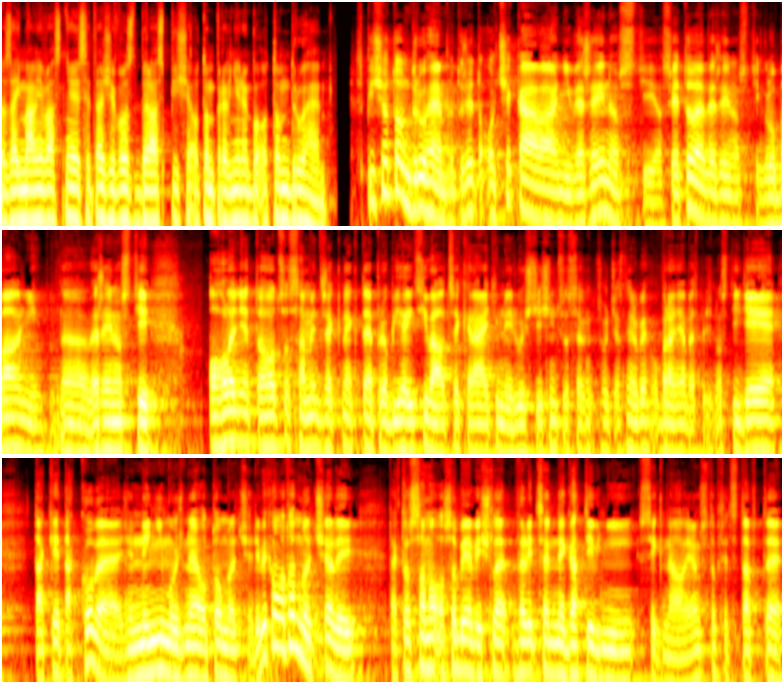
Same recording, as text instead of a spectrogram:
Zajímá mě vlastně, jestli ta živost byla spíše o tom prvním nebo o tom druhém. Spíš o tom druhém, protože to očekávání veřejnosti a světové veřejnosti, globální veřejnosti ohledně toho, co summit řekne k té probíhající válce, která je tím nejdůležitějším, co se v současné době v obraně a bezpečnosti děje, tak je takové, že není možné o tom mlčet. Kdybychom o tom mlčeli, tak to samo o sobě vyšle velice negativní signál. Jenom si to představte,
